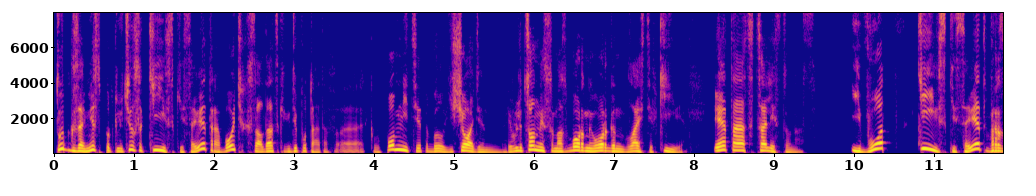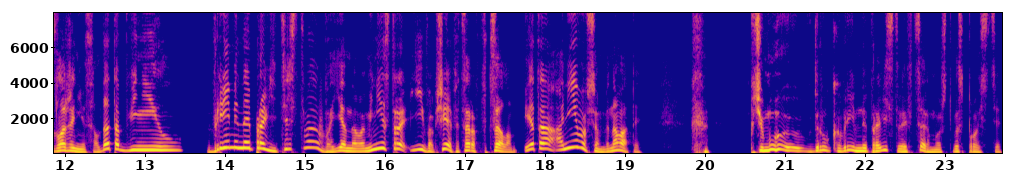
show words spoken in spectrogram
Тут к замесу подключился Киевский совет рабочих солдатских депутатов. Э, как вы помните, это был еще один революционный самосборный орган власти в Киеве. Это социалисты у нас. И вот Киевский совет в разложении солдат обвинил Временное правительство, военного министра и вообще офицеров в целом. И это они во всем виноваты. Почему вдруг временное правительство и офицеры, может, вы спросите?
